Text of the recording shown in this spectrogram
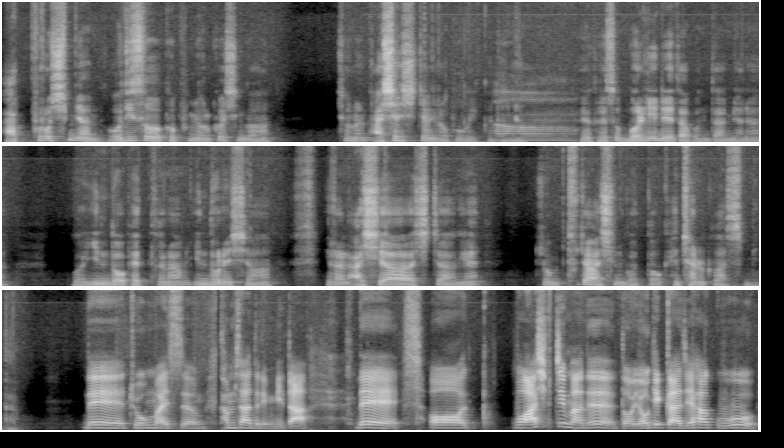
앞으로 10년 어디서 거품이 올 것인가? 저는 아시아 시장이라고 보고 있거든요. 아, 예, 그래서 멀리 내다본다면은 뭐 인도, 베트남, 인도네시아 이런 아시아 시장에 좀 투자하시는 것도 괜찮을 것 같습니다. 네, 좋은 말씀 감사드립니다. 네, 어, 뭐 아쉽지만은 또 여기까지 하고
